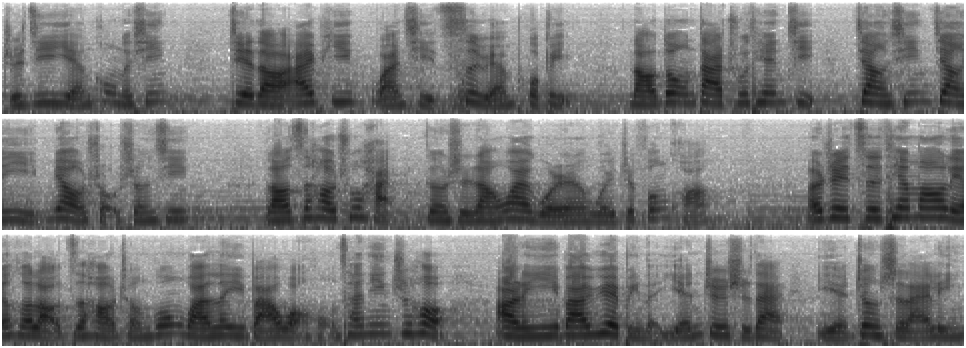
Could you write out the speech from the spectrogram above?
直击颜控的心，借道 IP 玩起次元破壁，脑洞大出天际，匠心匠艺，妙手生新。老字号出海，更是让外国人为之疯狂。而这次天猫联合老字号成功玩了一把网红餐厅之后，二零一八月饼的颜值时代也正式来临。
